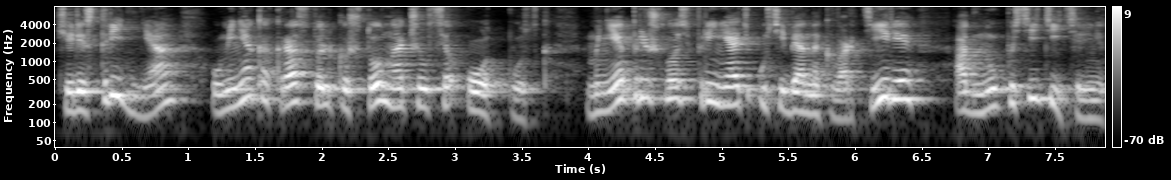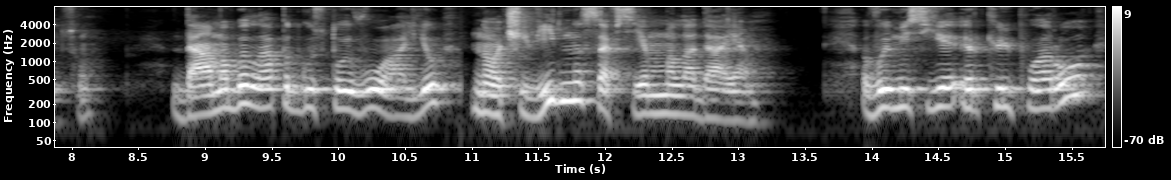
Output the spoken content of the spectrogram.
Через три дня у меня как раз только что начался отпуск. Мне пришлось принять у себя на квартире одну посетительницу – Дама была под густой вуалью, но, очевидно, совсем молодая. «Вы месье Эркюль Пуаро?» –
